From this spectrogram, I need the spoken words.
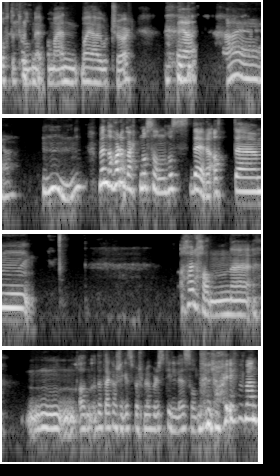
ofte trodd mer på meg enn hva jeg har gjort sjøl. ja. ja, ja, ja. Mm. Men har det vært noe sånn hos dere at um, Har han uh, dette er kanskje ikke et spørsmål jeg burde stille sånn live, men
